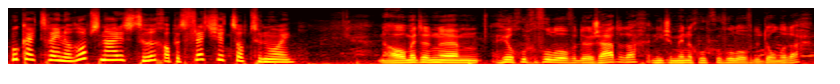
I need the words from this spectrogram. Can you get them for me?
Hoe kijkt trainer Rob Snijders terug op het Fletcher toptoernooi? Nou, met een ehm, heel goed gevoel over de zaterdag en niet zo minder goed gevoel over de donderdag.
